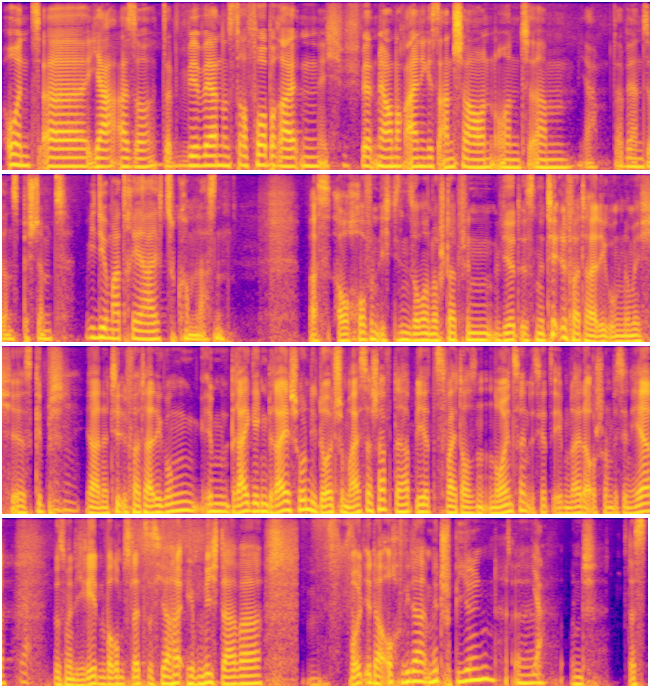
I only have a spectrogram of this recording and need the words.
und äh, ja, also da, wir werden uns darauf vorbereiten. Ich, ich werde mir auch noch einiges anschauen und ähm, ja, da werden sie uns bestimmt Videomaterial zukommen lassen. Was auch hoffentlich diesen Sommer noch stattfinden wird, ist eine Titelverteidigung. Nämlich es gibt mhm. ja eine Titelverteidigung im 3 gegen 3 schon, die deutsche Meisterschaft. Da habt ihr jetzt 2019, ist jetzt eben leider auch schon ein bisschen her. Ja. Müssen wir nicht reden, warum es letztes Jahr eben nicht da war. Wollt ihr da auch wieder mitspielen? Äh, ja. Und das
